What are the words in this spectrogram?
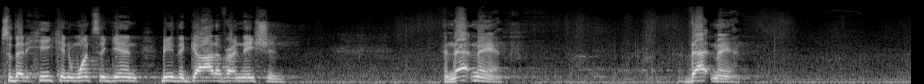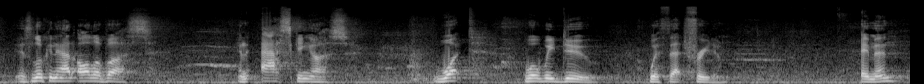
so that he can once again be the God of our nation. And that man, that man, is looking at all of us and asking us, what will we do with that freedom? Amen.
